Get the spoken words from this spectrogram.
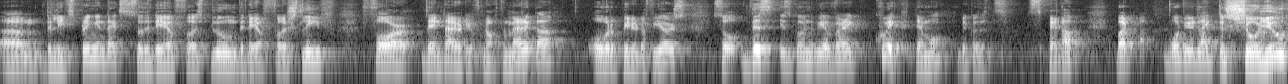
um, the leaf spring index, so the day of first bloom, the day of first leaf, for the entirety of North America over a period of years. So this is going to be a very quick demo because it's sped up. But what we'd like to show you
